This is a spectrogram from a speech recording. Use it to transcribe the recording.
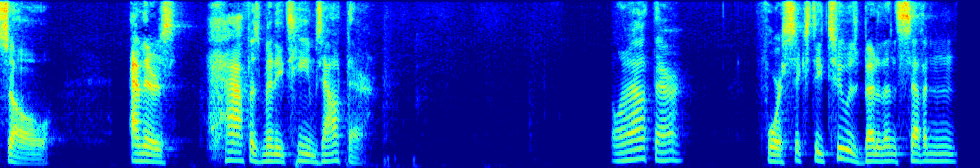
So, and there's half as many teams out there. Going out there. 462 is better than seven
